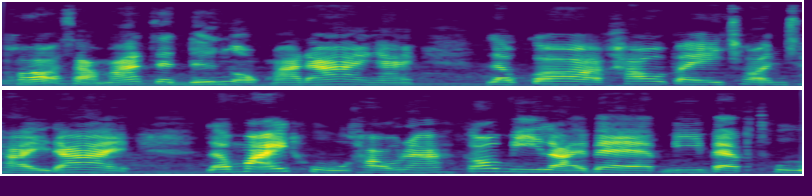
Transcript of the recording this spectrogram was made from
เพราะสามารถจะดึงออกมาได้ไง แล้วก็เข้าไปชอนชัยได้ แล้วไม้ถูเขานะ ก็มีหลายแบบมีแบบถู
